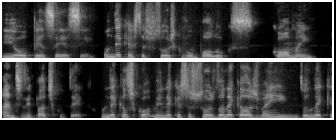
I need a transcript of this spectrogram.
e eu pensei assim: onde é que estas pessoas que vão para o Lux comem antes de ir para a discoteca? Onde é que eles comem? Onde é que estas pessoas, de onde é que elas vêm? De onde é que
